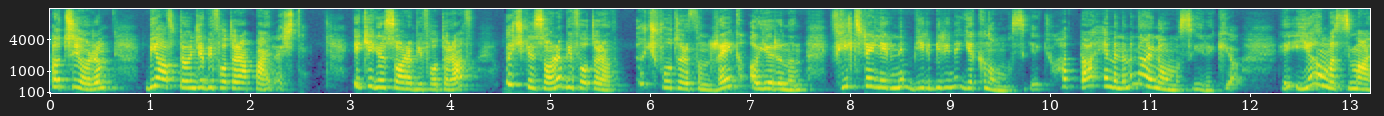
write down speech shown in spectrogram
atıyorum bir hafta önce bir fotoğraf paylaştım. İki gün sonra bir fotoğraf, üç gün sonra bir fotoğraf. Üç fotoğrafın renk ayarının, filtrelerinin birbirine yakın olması gerekiyor. Hatta hemen hemen aynı olması gerekiyor. E iyi ama Simay,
